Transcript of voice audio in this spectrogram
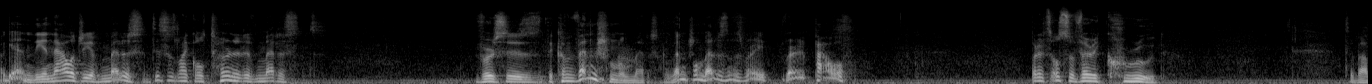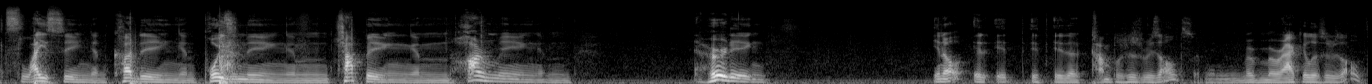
Again, the analogy of medicine. This is like alternative medicines versus the conventional medicine. Conventional medicine is very, very powerful, but it's also very crude. It's about slicing and cutting and poisoning and chopping and harming and hurting. You know, it, it, it, it accomplishes results. I mean, miraculous results.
